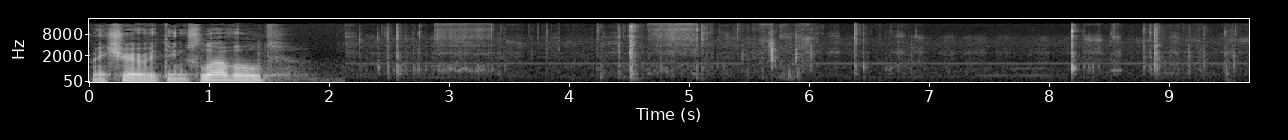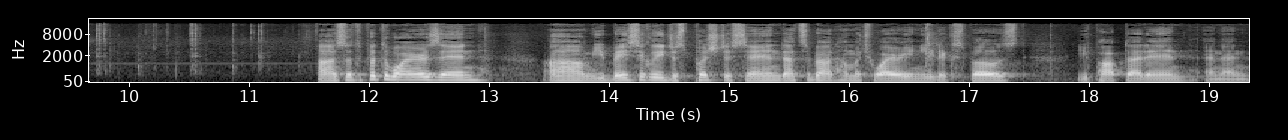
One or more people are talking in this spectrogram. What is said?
Make sure everything's leveled. Uh, so to put the wires in, um, you basically just push this in. That's about how much wire you need exposed. You pop that in and then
